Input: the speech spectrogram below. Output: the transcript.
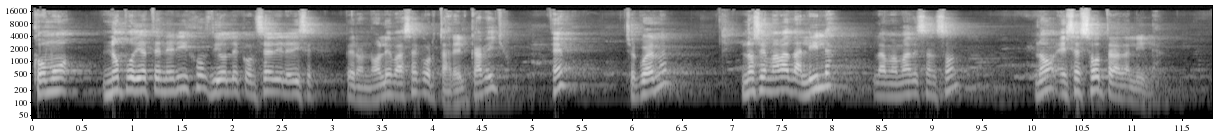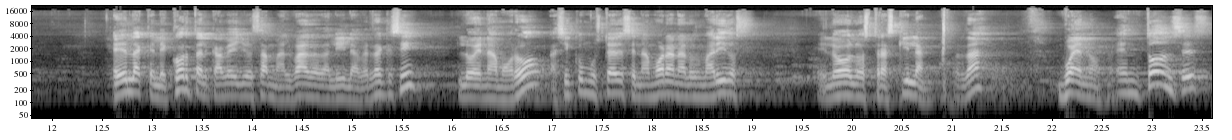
cómo no podía tener hijos, Dios le concede y le dice, pero no le vas a cortar el cabello. ¿Eh? ¿Se acuerdan? ¿No se llamaba Dalila, la mamá de Sansón? No, esa es otra Dalila. Es la que le corta el cabello, esa malvada Dalila, ¿verdad que sí? Lo enamoró, así como ustedes enamoran a los maridos y luego los trasquilan, ¿verdad? Bueno, entonces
